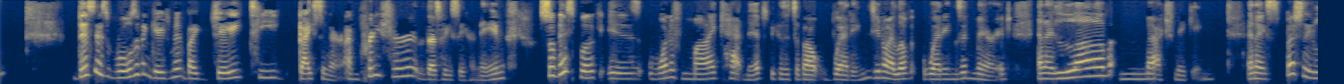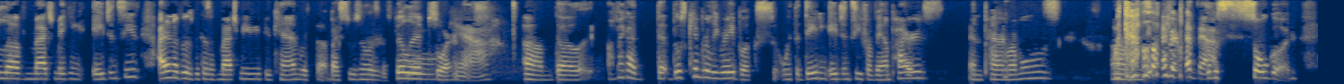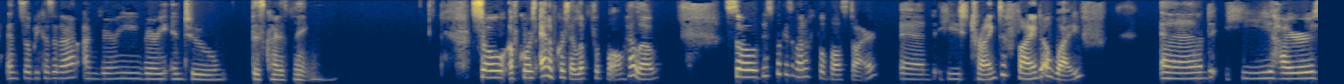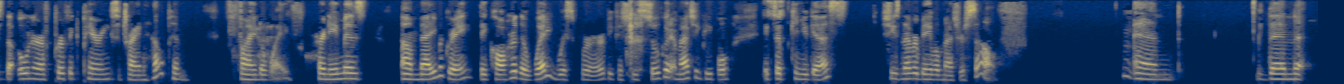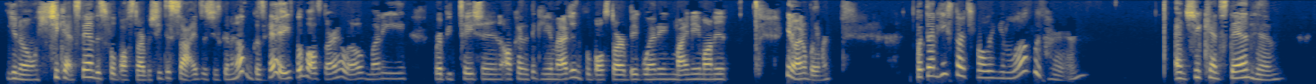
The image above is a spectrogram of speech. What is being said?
This is Rules of Engagement by J.T. Geissinger. I'm pretty sure that's how you say her name. So this book is one of my catnips because it's about weddings. You know, I love weddings and marriage and I love matchmaking. And I especially love matchmaking agencies. I don't know if it was because of Match Me If You Can with uh, by Susan Elizabeth Phillips Ooh, or yeah. um the oh my god, the, those Kimberly Raye books with the dating agency for vampires and paranormals. What the Um, hell? I haven't read that. it was so good. And so because of that, I'm very, very into this kind of thing. So of course, and of course I love football. Hello. So this book is about a football star and he's trying to find a wife and he hires the owner of Perfect Pairings to try and help him find a wife. Her name is um, Maddie McGray. They call her the wedding whisperer because she's so good at matching people. Except, can you guess? She's never been able to match herself. Hmm. And then, you know, she can't stand this football star, but she decides that she's going to help him because, hey, football star, hello, money, reputation, all kinds of things. Can you imagine? Football star, big wedding, my name on it. You know, I don't blame her. But then he starts falling in love with her and she can't stand him.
